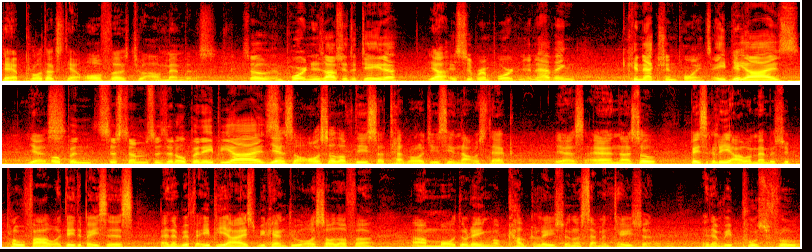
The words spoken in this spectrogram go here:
their products, their offers to our members. So important is obviously the data, Yeah, is super important, and having connection points, APIs, yes. open systems, is it open APIs? Yes, so all sort of these uh, technologies in our stack. Yes, and uh, so basically our membership profile or databases, and then with APIs, we can do all sort of uh, uh, modeling or calculation or segmentation, and then we push through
